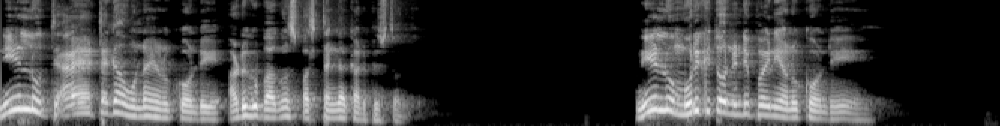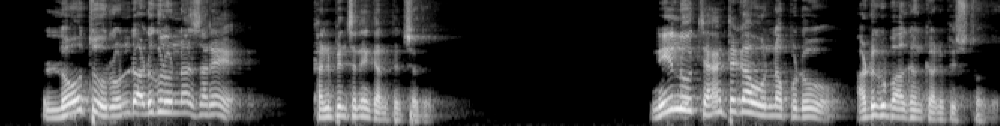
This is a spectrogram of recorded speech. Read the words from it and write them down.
నీళ్ళు తేటగా ఉన్నాయనుకోండి అడుగు భాగం స్పష్టంగా కనిపిస్తుంది. నీళ్ళు మురికితో నిండిపోయినాయి అనుకోండి లోతు రెండు అడుగులు ఉన్నా సరే కనిపించనే కనిపించదు. నీళ్ళు తేటగా ఉన్నప్పుడు అడుగు భాగం కనిపిస్తుంది.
